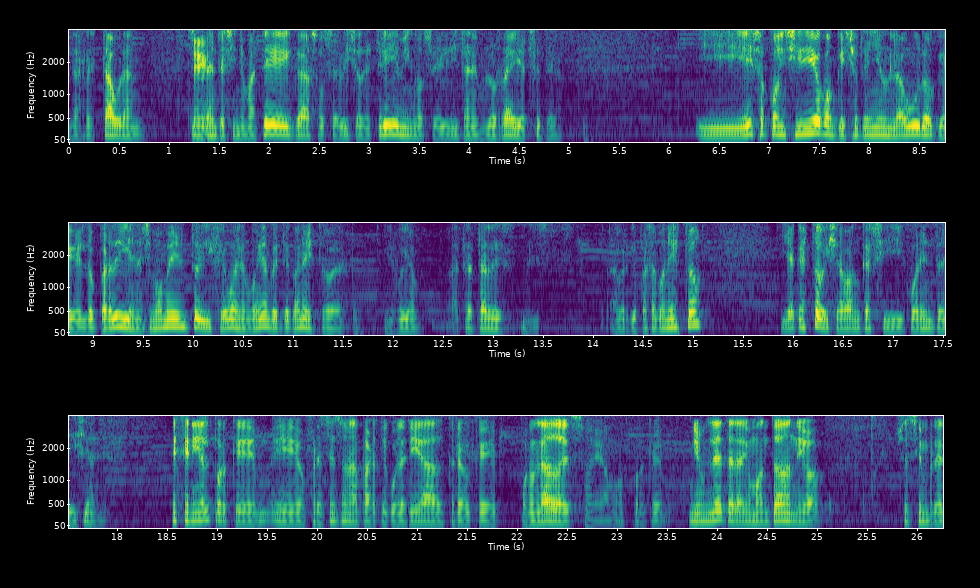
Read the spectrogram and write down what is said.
las restauran Sí. diferentes cinematecas o servicios de streaming o se editan en Blu-ray, etcétera. Y eso coincidió con que yo tenía un laburo que lo perdí en ese momento y dije, bueno, voy a meter con esto, a ver. Y voy a, a tratar de, de- a ver qué pasa con esto. Y acá estoy, ya van casi 40 ediciones. Es genial porque eh, ofreces una particularidad, creo que por un lado eso, digamos, porque newsletter hay un montón, digo, yo siempre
